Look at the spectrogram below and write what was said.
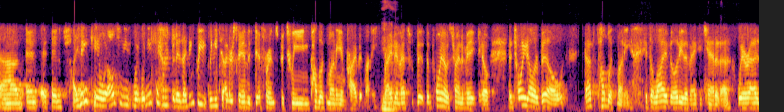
um, and and I think you know what also needs, what, what needs to happen is I think we, we need to understand the difference between public money and private money, Yeah. right? And that's the, the point I was trying to make. You know, the twenty dollar bill that's public money. It's a liability of the Bank of Canada. Whereas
